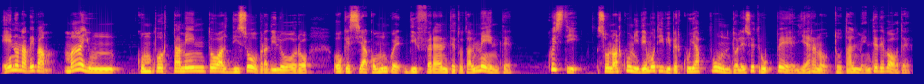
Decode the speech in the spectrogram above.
e non aveva mai un comportamento al di sopra di loro o che sia comunque differente totalmente. Questi sono alcuni dei motivi per cui appunto le sue truppe gli erano totalmente devote.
